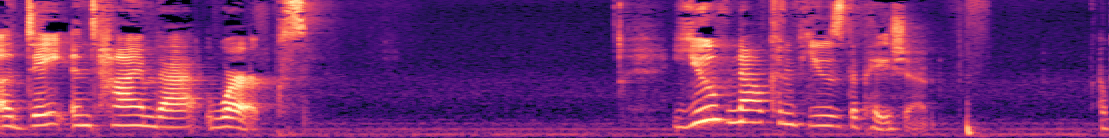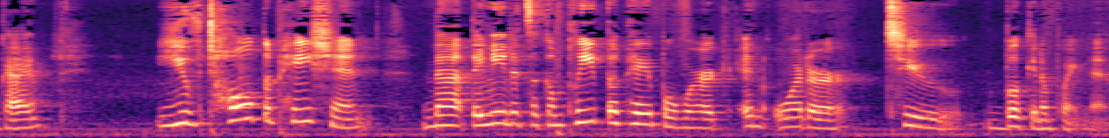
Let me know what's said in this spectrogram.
a date and time that works. You've now confused the patient. Okay? You've told the patient that they needed to complete the paperwork in order to book an appointment.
